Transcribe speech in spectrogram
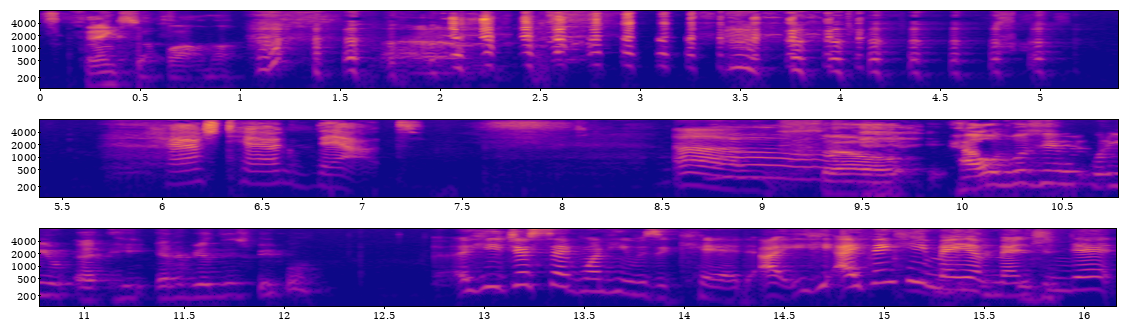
Thanks, Obama. Um, Hashtag that. um, Oh. so, how old was he when he uh, he interviewed these people? he just said when he was a kid. I he, I think he may have mentioned it,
